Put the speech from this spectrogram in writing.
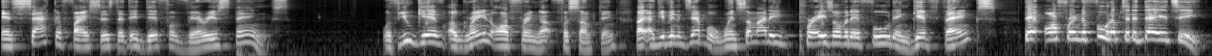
and sacrifices that they did for various things. If you give a grain offering up for something, like I give you an example, when somebody prays over their food and give thanks, they're offering the food up to the deity.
